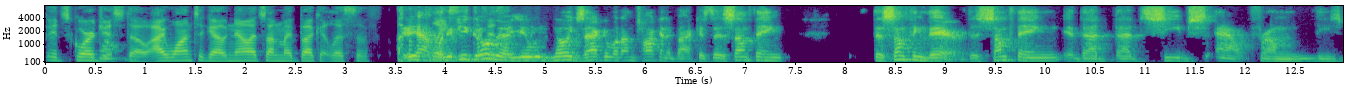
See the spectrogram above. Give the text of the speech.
It's gorgeous, though. I want to go. Now it's on my bucket list of. Yeah, but if you go there, you would know exactly what I'm talking about because there's something there's something there. There's something that that seeps out from these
